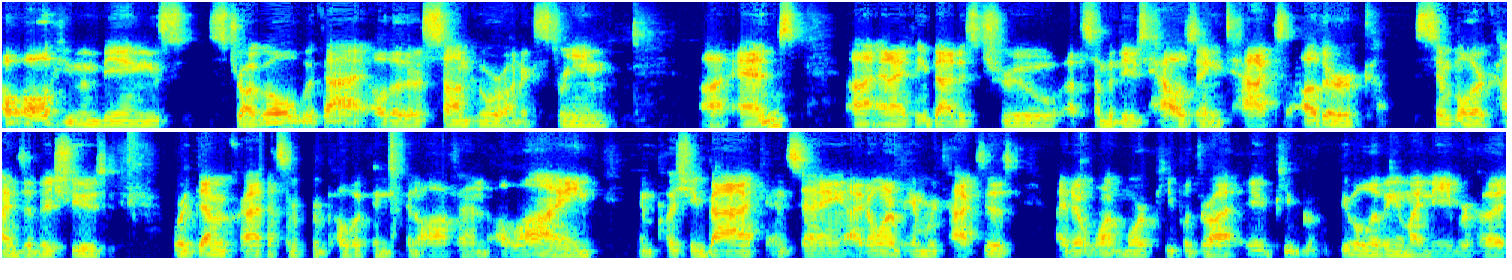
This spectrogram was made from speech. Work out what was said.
all human beings struggle with that although there's some who are on extreme uh, ends uh, and i think that is true of some of these housing tax other similar kinds of issues where democrats and republicans can often align in pushing back and saying i don't want to pay more taxes I don't want more people drive eh, people people living in my neighborhood.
